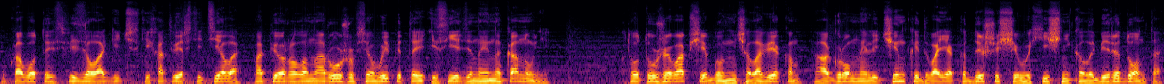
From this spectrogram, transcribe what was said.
У кого-то из физиологических отверстий тела поперло наружу все выпитое и съеденное накануне. Кто-то уже вообще был не человеком, а огромной личинкой двояко дышащего хищника-лабиридонта.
